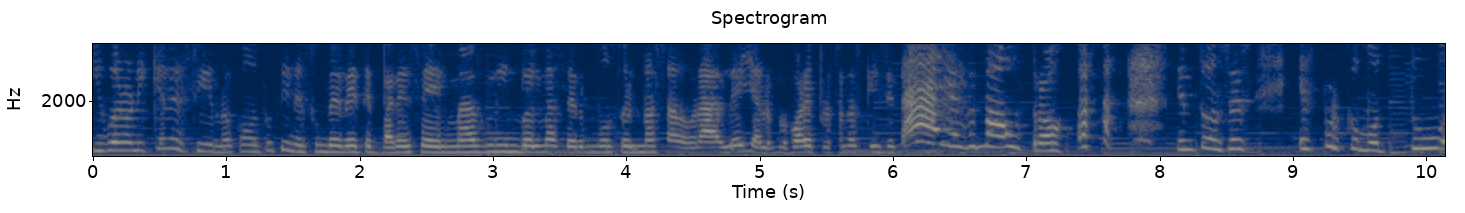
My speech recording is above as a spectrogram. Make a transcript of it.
y bueno, ni qué decir, ¿no? Cuando tú tienes un bebé te parece el más lindo, el más hermoso, el más adorable y a lo mejor hay personas que dicen, ¡ay, es un monstruo! Entonces, es por cómo tú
